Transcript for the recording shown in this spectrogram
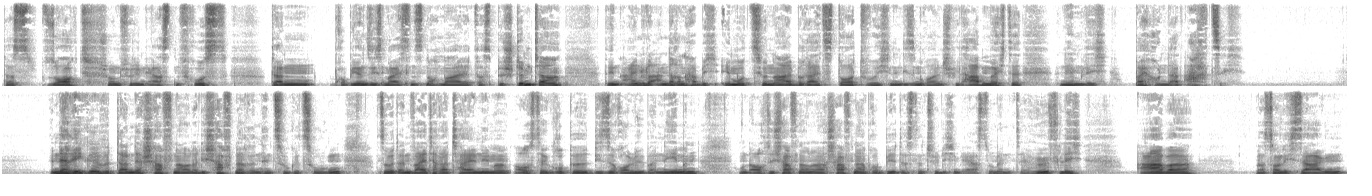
Das sorgt schon für den ersten Frust. Dann probieren Sie es meistens nochmal etwas bestimmter. Den einen oder anderen habe ich emotional bereits dort, wo ich ihn in diesem Rollenspiel haben möchte, nämlich bei 180. In der Regel wird dann der Schaffner oder die Schaffnerin hinzugezogen. So wird ein weiterer Teilnehmer aus der Gruppe diese Rolle übernehmen. Und auch die Schaffnerin oder Schaffner probiert es natürlich im ersten Moment sehr höflich. Aber was soll ich sagen,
